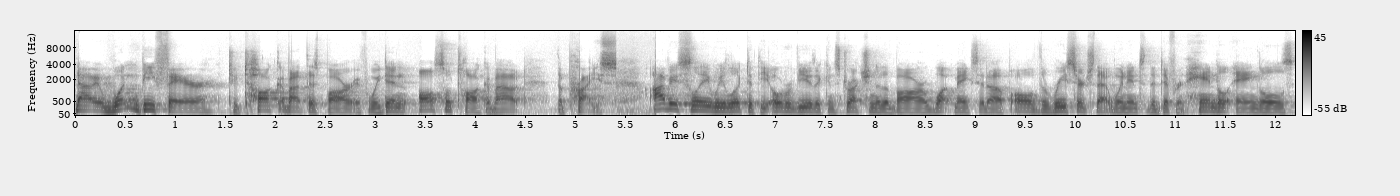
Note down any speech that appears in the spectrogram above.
Now, it wouldn't be fair to talk about this bar if we didn't also talk about the price. Obviously, we looked at the overview, the construction of the bar, what makes it up, all the research that went into the different handle angles.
